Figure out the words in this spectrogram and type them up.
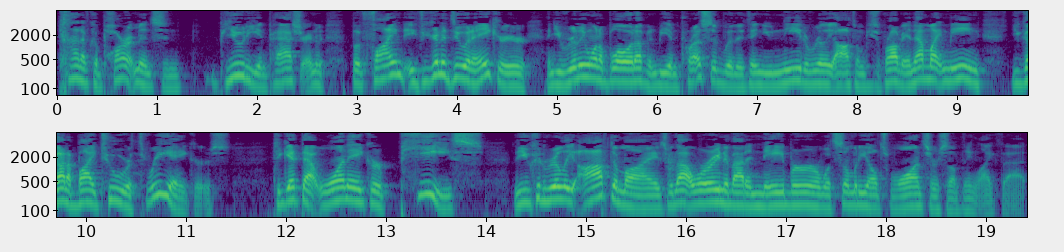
kind of compartments and beauty and pasture. And but find if you're going to do an acre and you really want to blow it up and be impressive with it, then you need a really optimal piece of property, and that might mean you got to buy two or three acres to get that one acre piece that you could really optimize without worrying about a neighbor or what somebody else wants or something like that.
